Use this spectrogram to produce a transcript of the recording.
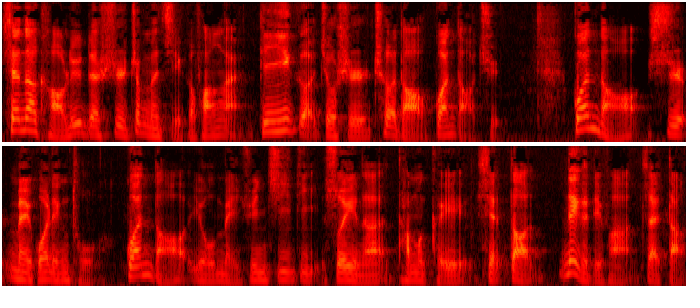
现在考虑的是这么几个方案。第一个就是撤到关岛去，关岛是美国领土，关岛有美军基地，所以呢，他们可以先到那个地方再等。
